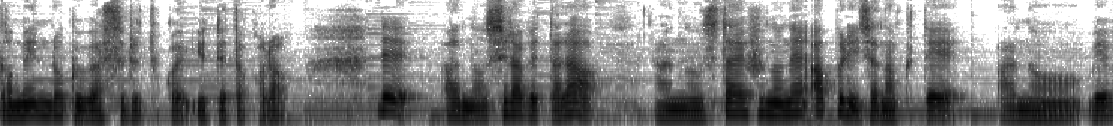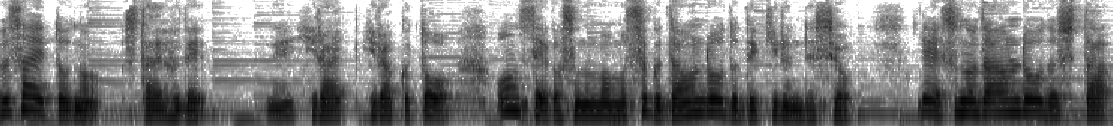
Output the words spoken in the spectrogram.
画面録画するとか言ってたからであの調べたらあのスタイフのねアプリじゃなくてあのウェブサイトのスタイフでね開くと音声がそのまますぐダウンロードできるんですよ。でそのダウンロードした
